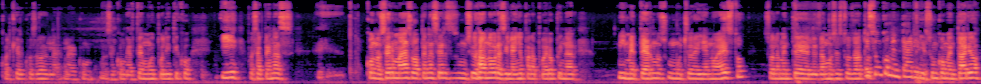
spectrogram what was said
Cualquier cosa la- la se convierte en muy político y pues apenas eh, conocer más o apenas ser un ciudadano brasileño para poder opinar y meternos mucho de lleno a esto. Solamente les damos estos datos Es un comentario. y es un comentario,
